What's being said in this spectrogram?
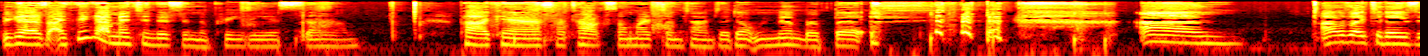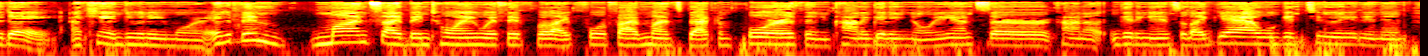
because I think I mentioned this in the previous um, podcast. I talk so much sometimes I don't remember, but um, I was like, today's the day. I can't do it anymore. It had been months. I've been toying with it for like four or five months back and forth and kind of getting no answer, kind of getting answer like, yeah, we'll get to it. And then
